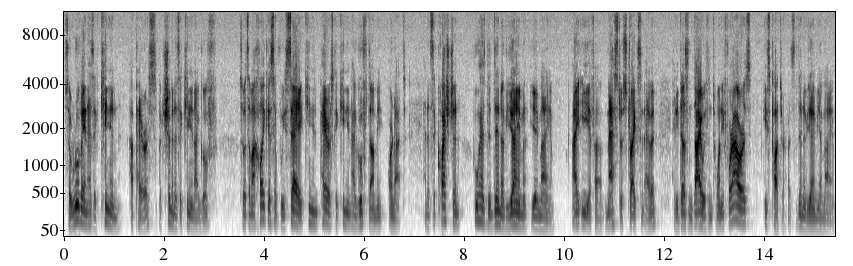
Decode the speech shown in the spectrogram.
so Ruvain has a kinyan haperis, but Shimon has a kinyan haguf. So it's a machlekes if we say kinyan peris ke kinyan haguf dami or not. And it's a question who has the din of yaim Yemayim? I.e., if a master strikes an Eved and he doesn't die within 24 hours, he's putter. That's the din of Yom Yemayim.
